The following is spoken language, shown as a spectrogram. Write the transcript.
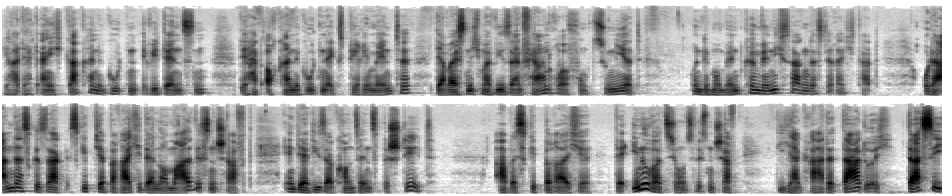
ja, der hat eigentlich gar keine guten Evidenzen, der hat auch keine guten Experimente, der weiß nicht mal, wie sein Fernrohr funktioniert. Und im Moment können wir nicht sagen, dass der recht hat. Oder anders gesagt, es gibt ja Bereiche der Normalwissenschaft, in der dieser Konsens besteht. Aber es gibt Bereiche der Innovationswissenschaft, die ja gerade dadurch, dass sie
